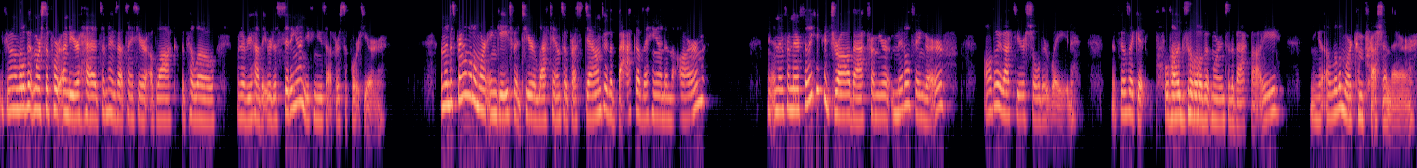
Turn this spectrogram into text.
If you want a little bit more support under your head, sometimes that's nice here, a block, the pillow, whatever you have that you're just sitting on, you can use that for support here. And then just bring a little more engagement to your left hand. So press down through the back of the hand and the arm. And then from there, feel like you could draw back from your middle finger all the way back to your shoulder blade. It feels like it plugs a little bit more into the back body. You get a little more compression there.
